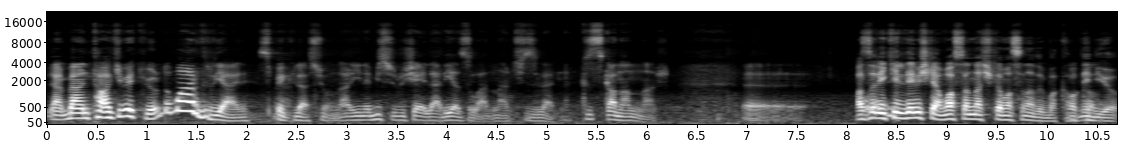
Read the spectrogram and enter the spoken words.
yani ben takip etmiyorum da vardır yani spekülasyonlar. Yine bir sürü şeyler yazılanlar, çizilenler, kıskananlar. Hazır ikili demişken Vassa'nın açıklamasına da bir bakalım. Bakalım. Ne diyor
